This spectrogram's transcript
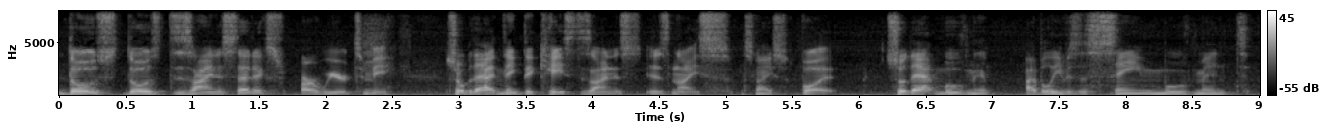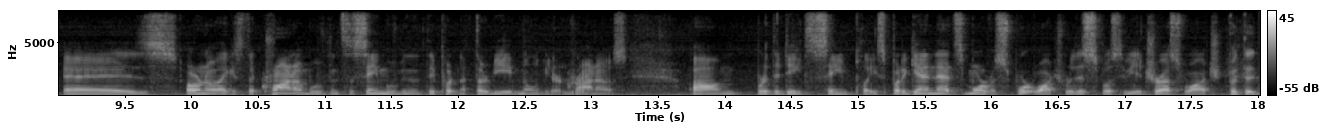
those those design aesthetics are weird to me. So but that I think the case design is, is nice, it's nice. but So that movement, I believe, is the same movement as, or no, I guess the chrono movement's the same movement that they put in the 38 millimeter chronos, um, where the date's the same place. But again, that's more of a sport watch, where this is supposed to be a dress watch. but the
